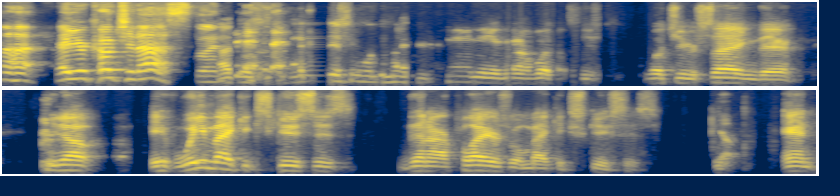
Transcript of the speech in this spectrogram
Uh, hey, you're coaching us. I just, I just wanted to make a comment about what you, what you were saying there. You know, if we make excuses, then our players will make excuses. Yep. And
